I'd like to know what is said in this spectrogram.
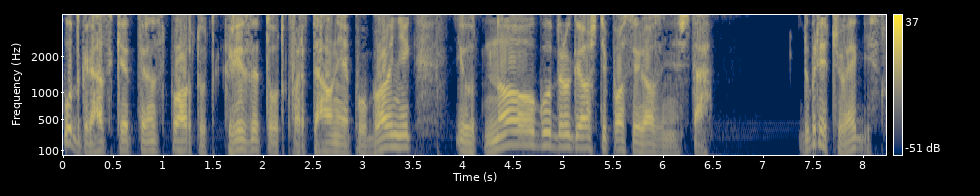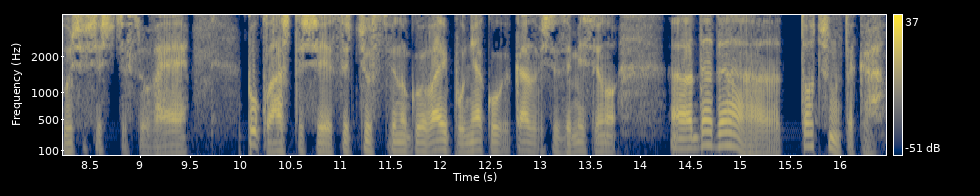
от градския транспорт, от кризата, от кварталния побойник и от много други още по-сериозни неща. Добрият човек ги слушаше с часове, поклащаше съчувствено глава и понякога казваше замислено «Да, да, точно така».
